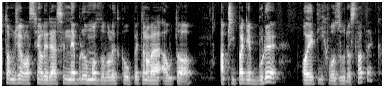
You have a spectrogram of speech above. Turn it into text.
V tom, že vlastně lidé si nebudou moct dovolit koupit nové auto a případně bude ojetých vozů dostatek?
